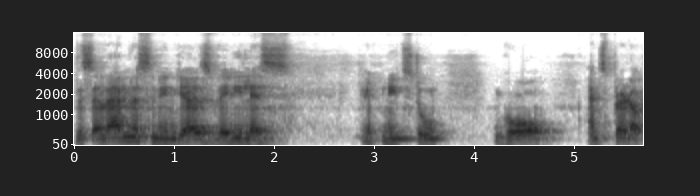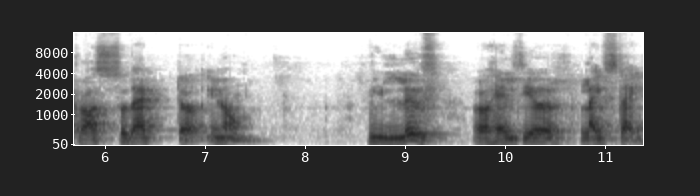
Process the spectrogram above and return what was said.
this awareness in india is very less. It needs to go and spread across so that uh, you know we live a healthier lifestyle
